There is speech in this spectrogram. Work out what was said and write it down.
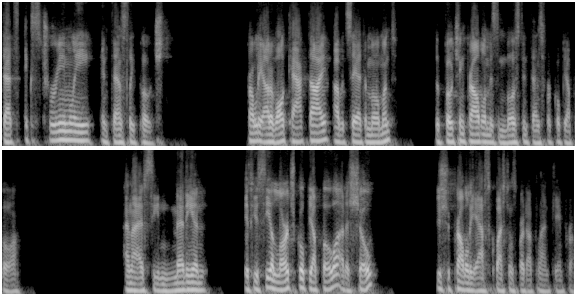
that's extremely intensely poached. Probably out of all cacti, I would say at the moment, the poaching problem is the most intense for Copiapoa. And I have seen many, and if you see a large Copiapoa at a show, you should probably ask questions where that plant came from.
